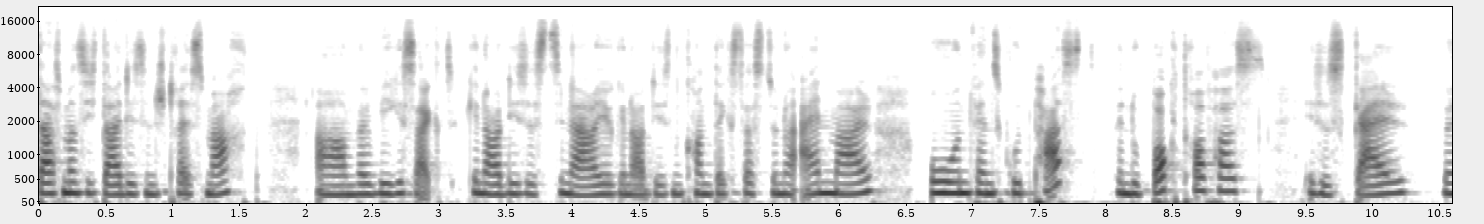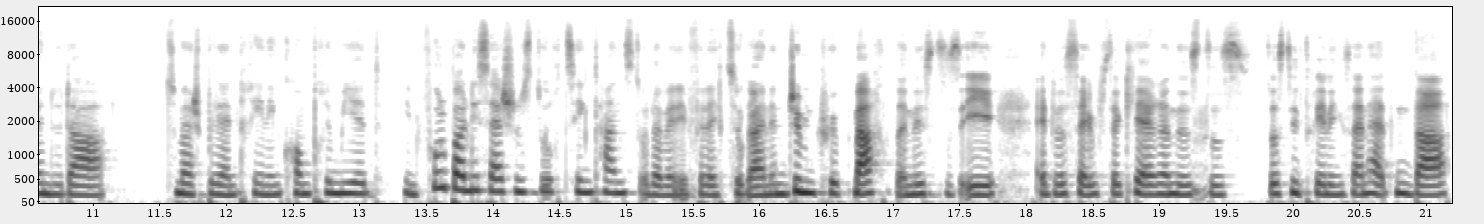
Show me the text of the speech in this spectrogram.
dass man sich da diesen Stress macht. Ähm, weil, wie gesagt, genau dieses Szenario, genau diesen Kontext hast du nur einmal. Und wenn es gut passt, wenn du Bock drauf hast, ist es geil, wenn du da zum Beispiel dein Training komprimiert in Full-Body-Sessions durchziehen kannst oder wenn ihr vielleicht sogar einen Gym-Trip macht, dann ist das eh etwas Selbsterklärendes, dass, dass die Trainingseinheiten da,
